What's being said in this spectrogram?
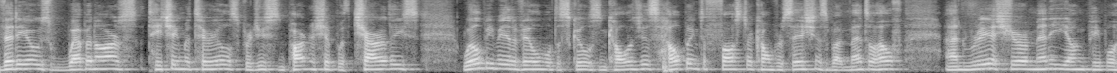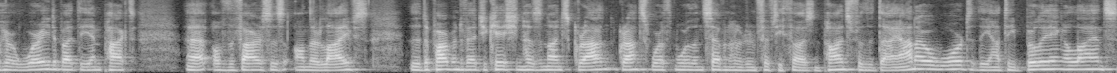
Videos, webinars, teaching materials produced in partnership with charities will be made available to schools and colleges, helping to foster conversations about mental health and reassure many young people who are worried about the impact uh, of the viruses on their lives. The Department of Education has announced grant, grants worth more than £750,000 for the Diana Award, the Anti Bullying Alliance,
